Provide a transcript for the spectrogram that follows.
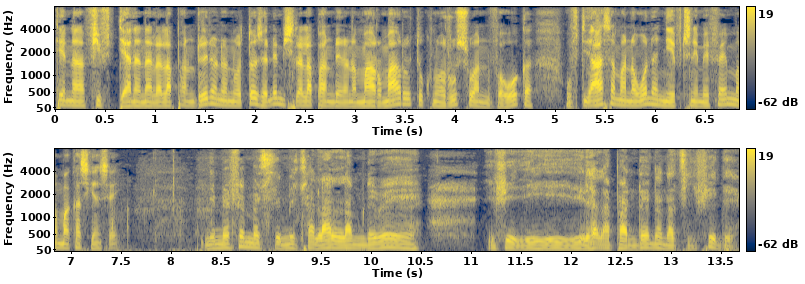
tena fifidianana lalam-panorenana no atao, izany hoe misy lalam-panorenana maromaro tokony ho aroso ho an'ny vahoaka, ho fidia- asa manao ahoana ny hevitry ny MFM mahakasika an'izay? Ny MFM tsy dia miditra lalina amin'ny hoe hifidy lalam-panorenana tsy hifidy e.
